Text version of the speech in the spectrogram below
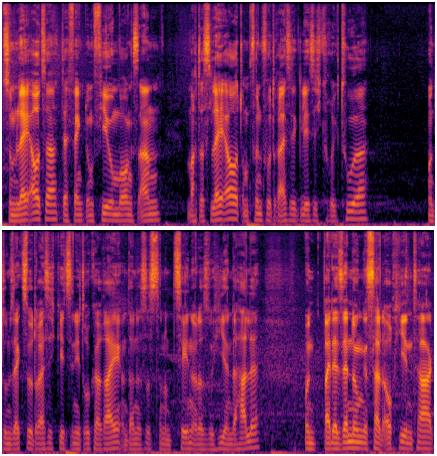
zum Layouter. Der fängt um 4 Uhr morgens an, macht das Layout, um 5.30 Uhr lese ich Korrektur und um 6.30 Uhr geht es in die Druckerei und dann ist es dann um 10 oder so hier in der Halle. Und bei der Sendung ist halt auch jeden Tag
